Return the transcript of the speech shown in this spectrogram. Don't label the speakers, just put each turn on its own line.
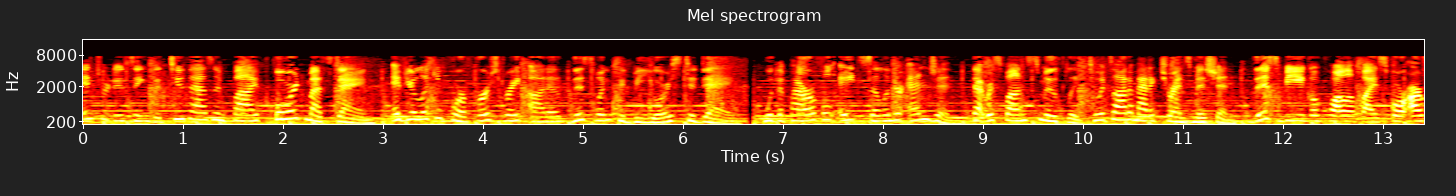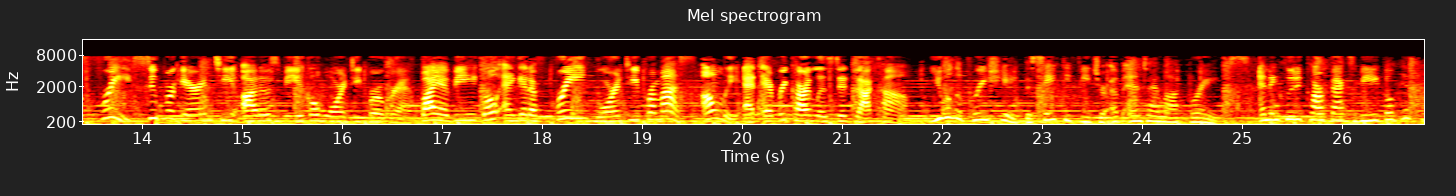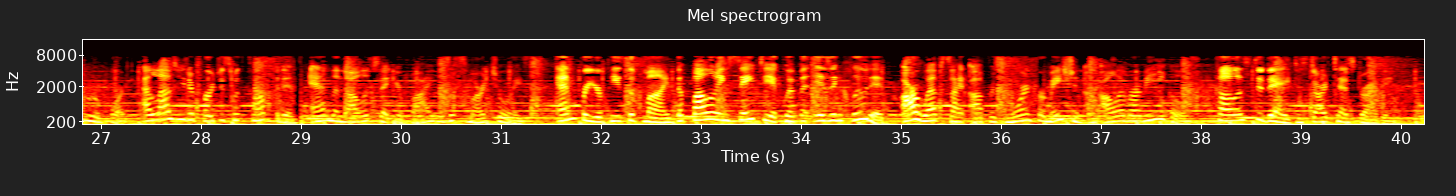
Introducing the 2005 Ford Mustang. If you're looking for a first-rate auto, this one could be yours today. With a powerful eight-cylinder engine that responds smoothly to its automatic transmission, this vehicle qualifies for our free Super Guarantee Autos Vehicle Warranty Program. Buy a vehicle and get a free warranty from us only at everycarlisted.com. You will appreciate the safety feature of anti-lock brakes. An included Carfax vehicle history report allows you to purchase with confidence and the knowledge that your buy was a smart choice. And for your peace of mind, the following safety equipment is included. Our website offers more information on all of our vehicles. Call us today to start test driving.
